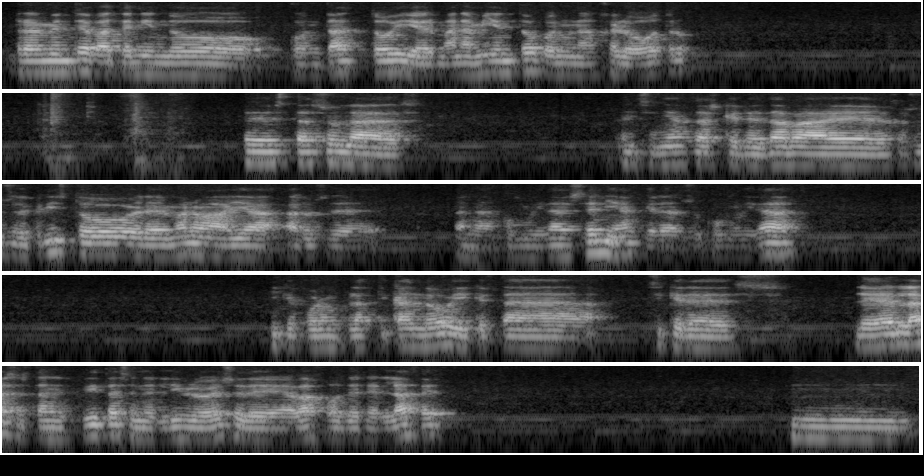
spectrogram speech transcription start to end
realmente va teniendo contacto y hermanamiento con un ángel u otro. Estas son las enseñanzas que les daba Jesús el Cristo, el hermano, a, los de, a la comunidad de Senia, que era su comunidad, y que fueron practicando y que está, si quieres leerlas, están escritas en el libro ese de abajo del enlace. Mm.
